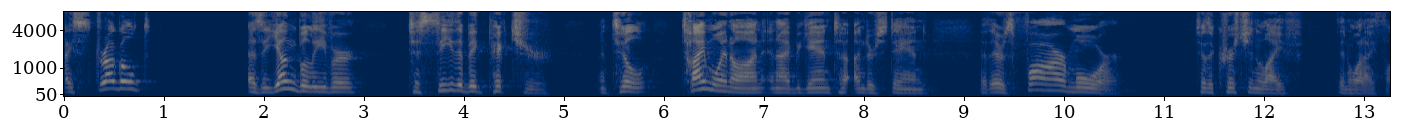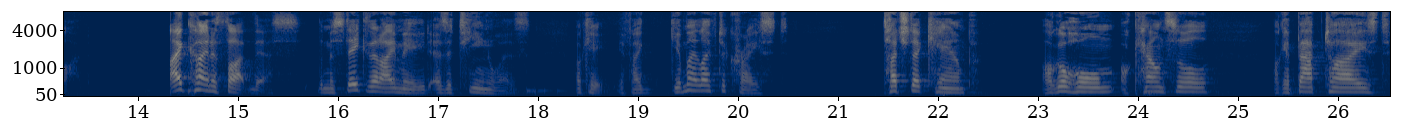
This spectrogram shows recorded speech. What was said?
I struggled as a young believer to see the big picture until time went on and I began to understand that there's far more to the Christian life than what I thought. I kind of thought this. The mistake that I made as a teen was okay, if I give my life to Christ, touched at camp, I'll go home, I'll counsel, I'll get baptized,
